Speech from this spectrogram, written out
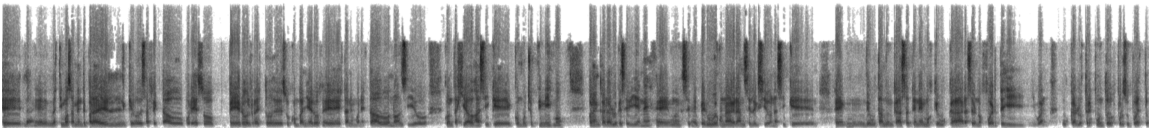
eh, eh, lastimosamente para él quedó desafectado por eso pero el resto de sus compañeros eh, están en buen estado, no han sido contagiados, así que con mucho optimismo para encarar lo que se viene. Eh, eh, Perú es una gran selección, así que debutando en casa tenemos que buscar hacernos fuertes y, y bueno, buscar los tres puntos, por supuesto.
